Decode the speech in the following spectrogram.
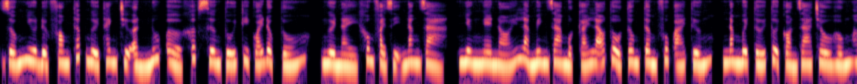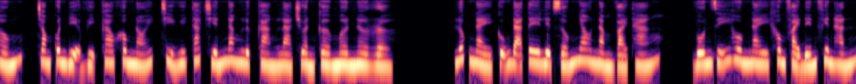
giống như được phong thấp người thanh trừ ẩn núp ở khớp xương túi kỳ quái độc tố, người này không phải dị năng giả, nhưng nghe nói là minh ra một cái lão tổ tông tâm phúc ái tướng, 50 tới tuổi còn ra châu hống hống, trong quân địa vị cao không nói, chỉ huy tác chiến năng lực càng là chuẩn cờ MNR. Lúc này cũng đã tê liệt giống nhau nằm vài tháng. Vốn dĩ hôm nay không phải đến phiên hắn,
